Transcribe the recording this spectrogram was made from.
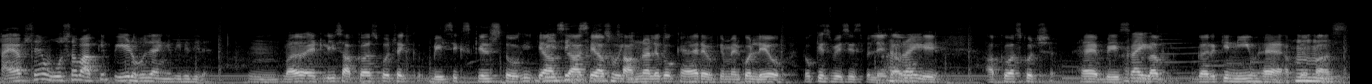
टाइप्स हैं वो सब आपके पेड हो जाएँगे धीरे धीरे हम्म, मतलब एटलीस्ट आपके पास कुछ एक बेसिक स्किल्स तो होगी कि आप जाके आप सामने वाले को कह रहे हो कि मेरे को ले हो तो किस बेसिस पे लेगा? right. आपके पास कुछ है बेसिक right. मतलब घर की नींव है आपके हम्म, पास।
